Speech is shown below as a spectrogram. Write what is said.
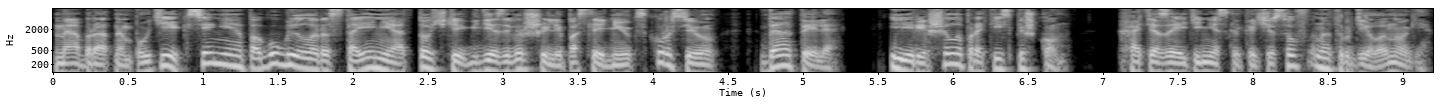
На обратном пути Ксения погуглила расстояние от точки, где завершили последнюю экскурсию, до отеля, и решила пройтись пешком, хотя за эти несколько часов натрудила ноги.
